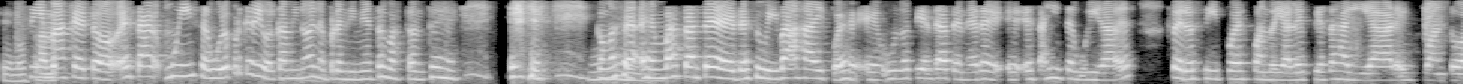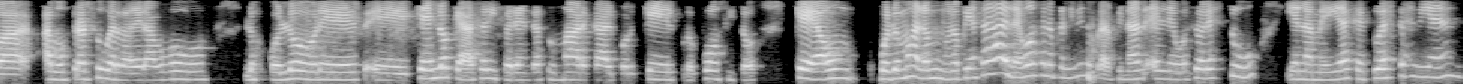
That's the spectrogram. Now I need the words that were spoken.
sí, más que todo, está muy inseguro porque digo, el camino del emprendimiento es bastante, como sea, es bastante de, sub y baja y pues eh, uno tiende a tener eh, eh, esas inseguridades, pero sí, pues cuando ya le empiezas a guiar en cuanto a, a mostrar su verdadera voz, los colores, qué es lo que hace diferente a su marca, el porqué, el propósito, que aún volvemos a lo mismo, uno piensa, ah, el negocio, el emprendimiento, pero al final el negocio eres tú y en la medida que tú estés bien,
